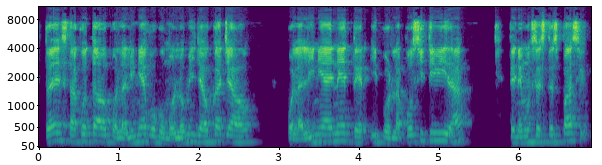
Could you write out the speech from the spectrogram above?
Entonces está acotado por la línea de Bogomolov Millao Callao, por la línea de Nether y por la positividad, tenemos este espacio.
